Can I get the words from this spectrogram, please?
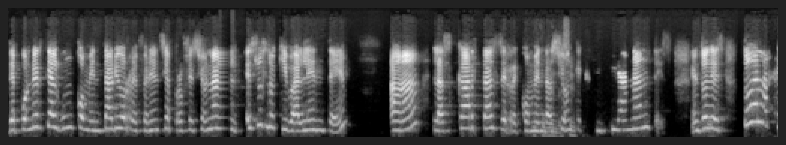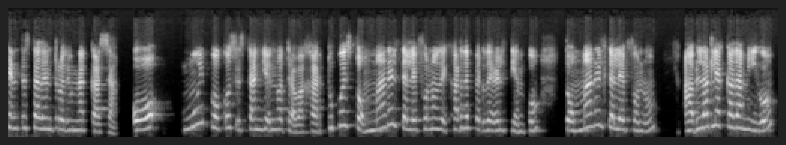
de ponerte algún comentario o referencia profesional. Eso es lo equivalente a las cartas de recomendación, que existían antes. Entonces, toda la gente está dentro de una casa o muy pocos están yendo a trabajar. Tú puedes tomar el teléfono, dejar de perder el tiempo, tomar el teléfono, hablarle a cada amigo,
